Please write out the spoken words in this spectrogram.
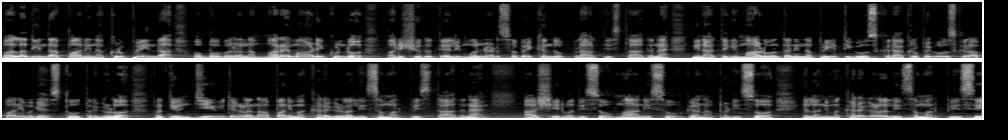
ಬಲದಿಂದಪ್ಪ, ನಿನ್ನ ಕೃಪೆಯಿಂದ ಒಬ್ಬೊಬ್ಬರನ್ನು ಮರೆ ಮಾಡಿಕೊಂಡು ಪರಿಶುದ್ಧತೆಯಲ್ಲಿ ಮುನ್ನಡೆಸಬೇಕೆಂದು ಪ್ರಾರ್ಥಿಸ್ತಾ ಇದ್ದಾನೆ. ನಿನ್ನ ಅರ್ಥಗೆ ಮಾಡುವಂಥ ನಿನ್ನ ಪ್ರೀತಿಗೋಸ್ಕರ, ಕೃಪೆಗೋಸ್ಕರಪ್ಪ ನಿಮಗೆ ಸ್ತೋತ್ರಗಳು. ಪ್ರತಿಯೊಂದು ಜೀವಿತಗಳನ್ನಪ್ಪ ನಿಮ್ಮ ಕರಗಳಲ್ಲಿ ಸಮರ್ಪಿಸ್ತಾ ಇದ್ದಾನೆ. ಆಶೀರ್ವದಿಸು, ಮಾನಿಸು, ಘನಪಡಿಸು. ಎಲ್ಲ ನಿಮ್ಮ ಕರಗಳಲ್ಲಿ ಸಮರ್ಪಿಸಿ,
